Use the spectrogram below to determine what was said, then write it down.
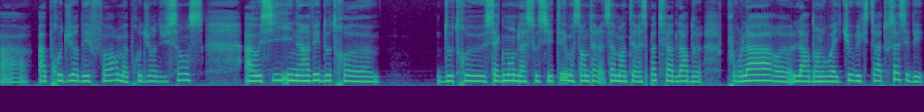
à, produire des formes, à produire du sens, à aussi innerver d'autres d'autres segments de la société. Moi, ça m'intéresse pas de faire de l'art pour l'art, euh, l'art dans le white cube, etc. Tout ça, c'est des,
